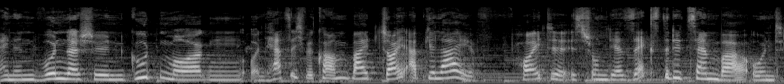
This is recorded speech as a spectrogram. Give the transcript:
Einen wunderschönen guten Morgen und herzlich willkommen bei Joy Up Your Life. Heute ist schon der 6. Dezember und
